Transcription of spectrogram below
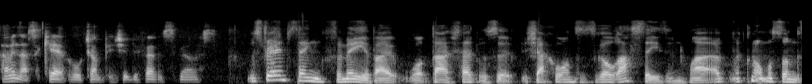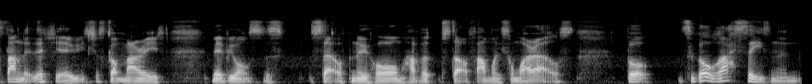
I think that's a capable Championship defence, to be honest. The strange thing for me about what Dyche said was that Shackell wanted to go last season. Like, I, I, can almost understand it this year. He's just got married, maybe wants to set up a new home, have a start a family somewhere else. But to go last season and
